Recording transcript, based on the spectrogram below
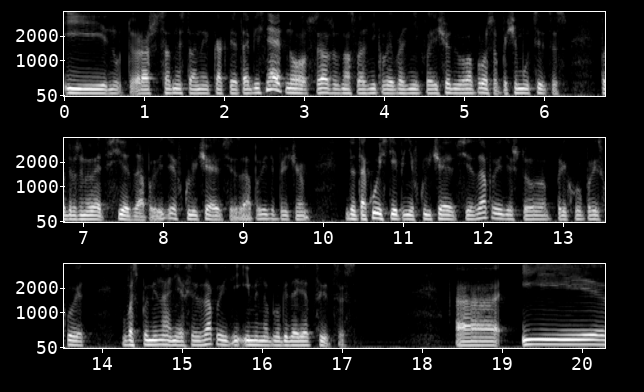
и ну, Раша, с одной стороны, как-то это объясняет, но сразу у нас возникло, возникло еще два вопроса. Почему цицис подразумевает все заповеди, включают все заповеди, причем до такой степени включают все заповеди, что происходит воспоминания всех заповедей именно благодаря цицис. И,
